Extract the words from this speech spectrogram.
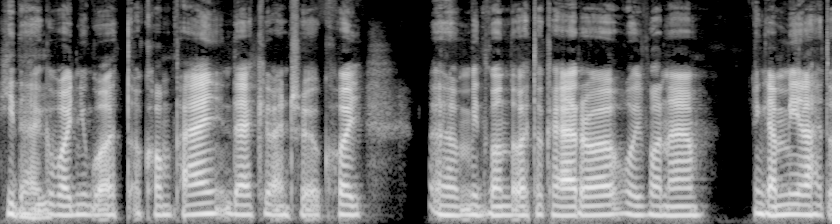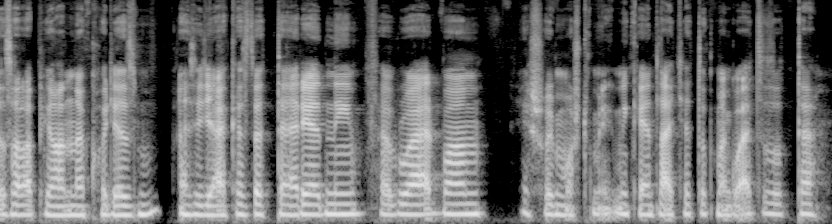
hideg Mhm. vagy nyugodt a kampány, de kíváncsi vagyok, hogy mit gondoltok erről, hogy van-e, igen, mi lehet az alapja annak, hogy ez, ez így elkezdett terjedni februárban, és hogy most mi, miként látjátok, megváltozott-e?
